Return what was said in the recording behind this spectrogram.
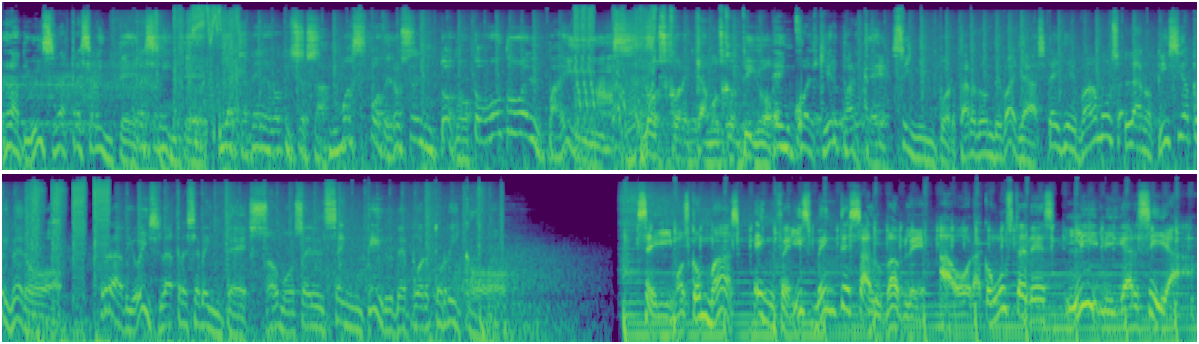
Radio Isla 1320, 1320, la cadena noticiosa más poderosa en todo, todo el país. Nos conectamos contigo en cualquier parte, sin importar dónde vayas, te llevamos la noticia primero. Radio Isla 1320, somos el sentir de Puerto Rico. Seguimos con más en Felizmente Saludable. Ahora con ustedes, Lili García.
